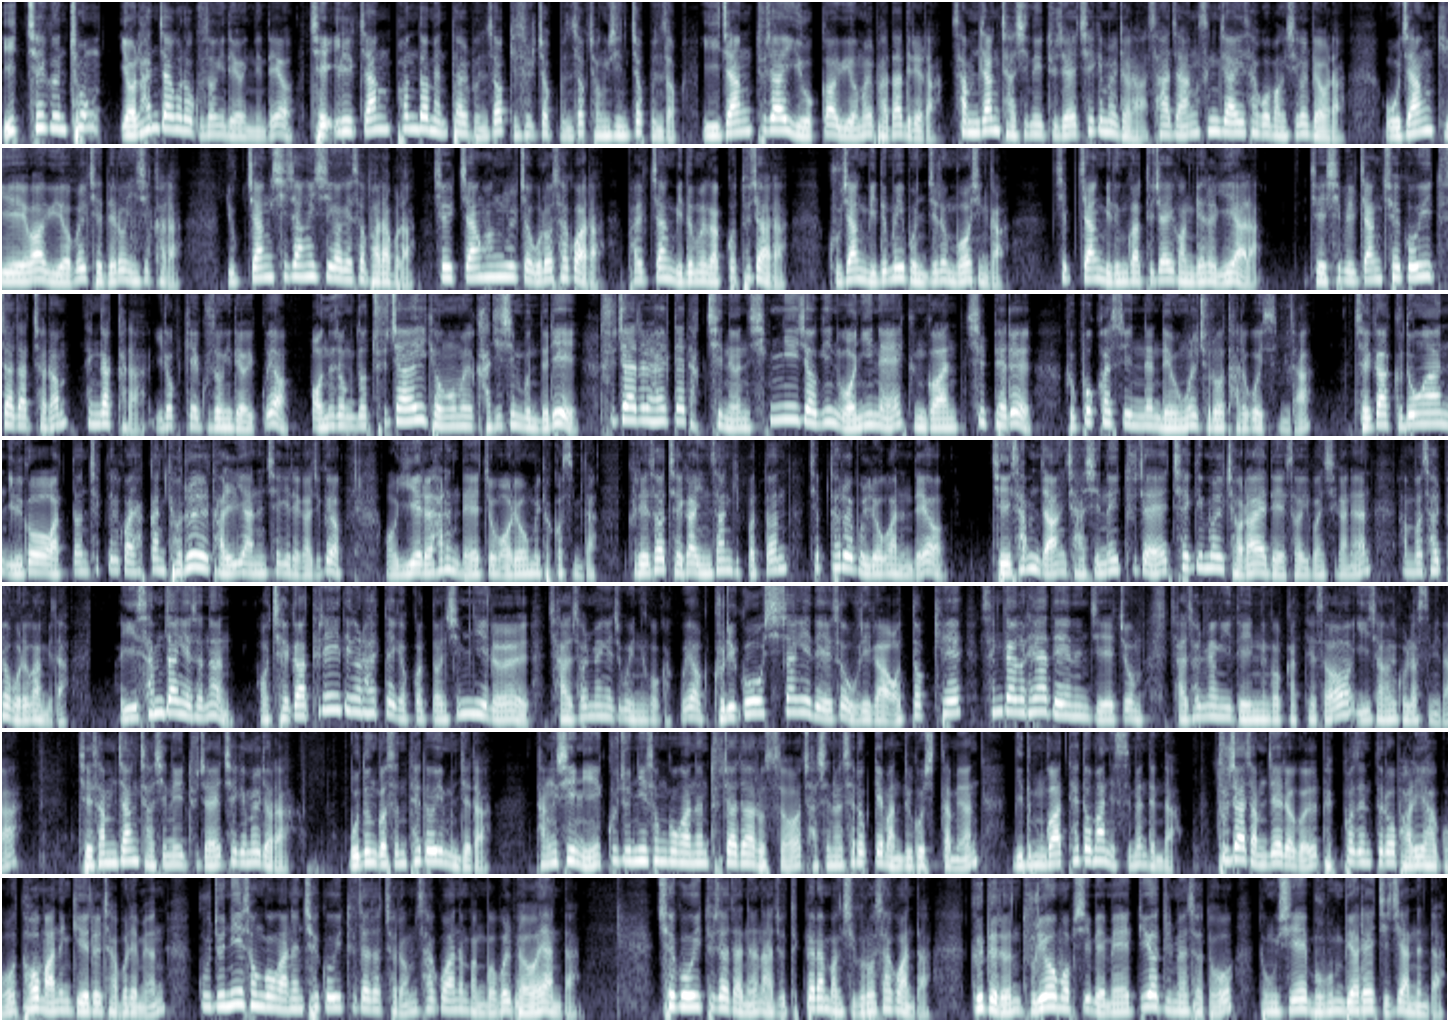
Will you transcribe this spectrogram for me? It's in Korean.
이 책은 총 11장으로 구성이 되어 있는데요. 제1장 펀더멘탈 분석, 기술적 분석, 정신적 분석 2장 투자의 유혹과 위험을 받아들여라 3장 자신의 투자에 책임을 져라 4장 승자의 사고방식을 배워라 5장 기회와 위협을 제대로 인식하라 6장 시장의 시각에서 바라보라 7장 확률적으로 사고하라 8장 믿음을 갖고 투자하라 9장 믿음의 본질은 무엇인가 10장 믿음과 투자의 관계를 이해하라 제11장 최고의 투자자처럼 생각하라. 이렇게 구성이 되어 있고요. 어느 정도 투자의 경험을 가지신 분들이 투자를 할 때 닥치는 심리적인 원인에 근거한 실패를 극복할 수 있는 내용을 주로 다루고 있습니다. 제가 그동안 읽어왔던 책들과 약간 결을 달리하는 책이래 가지고요. 어, 이해를 하는데 좀 어려움을 겪었습니다. 그래서 제가 인상 깊었던 챕터를 보려고 하는데요. 제3장 자신의 투자에 책임을 져라에 대해서 이번 시간은 한번 살펴보려고 합니다. 이 3장에서는 어, 제가 trading을 할 때 겪었던 심리를 잘 설명해주고 있는 것 같고요. 그리고 시장에 대해서 우리가 어떻게 생각을 해야 되는지에 좀 잘 설명이 되어 있는 것 같아서 이 장을 골랐습니다. 제3장 자신의 투자에 책임을 져라. 모든 것은 태도의 문제다. 당신이 꾸준히 성공하는 투자자로서 자신을 새롭게 만들고 싶다면 믿음과 태도만 있으면 된다. 투자 잠재력을 100%로 발휘하고 더 많은 기회를 잡으려면 꾸준히 성공하는 최고의 투자자처럼 사고하는 방법을 배워야 한다. 최고의 투자자는 아주 특별한 방식으로 사고한다. 그들은 두려움 없이 매매에 뛰어들면서도 동시에 무분별해지지 않는다.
